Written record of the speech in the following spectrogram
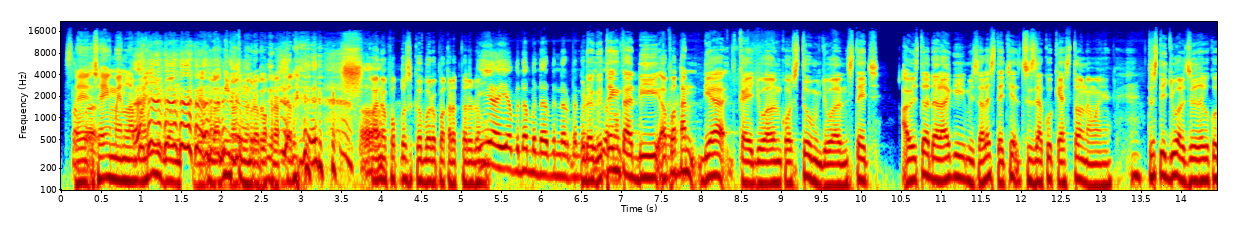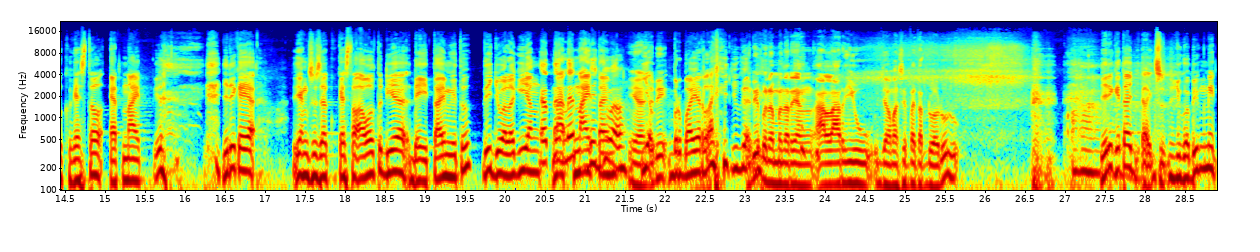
Saya, saya yang main lama aja juga nggak ngitung berapa karakter. Karena fokus ke beberapa karakter dong. Iya iya benar benar benar benar. Udah gitu yang tadi apa kan dia kayak jualan kostum, jualan stage. Abis itu ada lagi misalnya stage-nya Suzaku Castle namanya. Terus dia jual Suzaku Castle at night. Jadi kayak yang Suzaku Castle awal tuh dia daytime gitu, dia jual lagi yang At na- night night time. Iya, Ya, jadi- berbayar lagi juga. Jadi benar-benar yang ala Ryu zaman si Peter 2 dulu. Jadi kita eh, juga bingung nih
